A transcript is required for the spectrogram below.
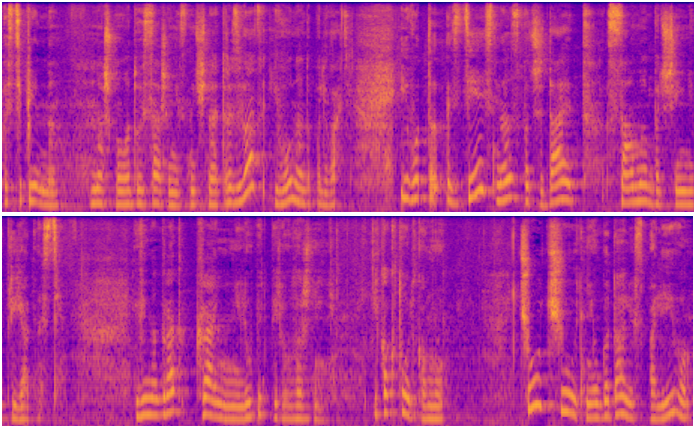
постепенно наш молодой саженец начинает развиваться, его надо поливать. И вот здесь нас поджидает самые большие неприятности. Виноград крайне не любит переувлажнение. И как только мы чуть-чуть не угадали с поливом,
